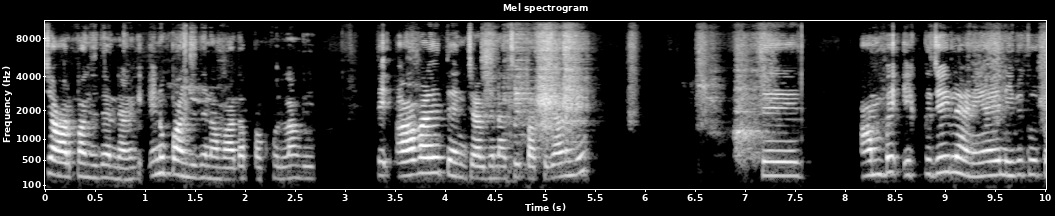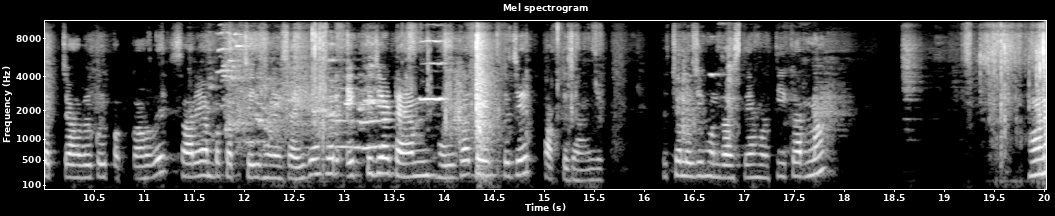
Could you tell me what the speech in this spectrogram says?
4-5 ਦਿਨ ਲੈਣਗੇ ਇਹਨੂੰ 5 ਦਿਨਾਂ ਬਾਅਦ ਆਪਾਂ ਖੋਲਾਂਗੇ ਤੇ ਆਹ ਵਾਲੇ 3-4 ਦਿਨਾਂ 'ਚ ਹੀ ਪੱਕ ਜਾਣਗੇ। ਤੇ ਅੰਬ ਇੱਕ ਜਿਹੇ ਹੀ ਲੈਣੇ ਆ, ਇਹ ਨਹੀਂ ਵੀ ਕੋਈ ਕੱਚਾ ਹੋਵੇ, ਕੋਈ ਪੱਕਾ ਹੋਵੇ, ਸਾਰੇ ਅੰਬ ਕੱਚੇ ਹੀ ਹੋਣੇ ਚਾਹੀਦੇ ਆ, ਫਿਰ ਇੱਕ ਜਿਹਾ ਟਾਈਮ ਹੋਊਗਾ ਤੇ ਇੱਕ ਜਿਹੇ ਪੱਕ ਜਾਣਗੇ। ਤੇ ਚਲੋ ਜੀ, ਹੁਣ ਦੱਸਦੇ ਹਾਂ ਹੁਣ ਕੀ ਕਰਨਾ। ਹੁਣ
